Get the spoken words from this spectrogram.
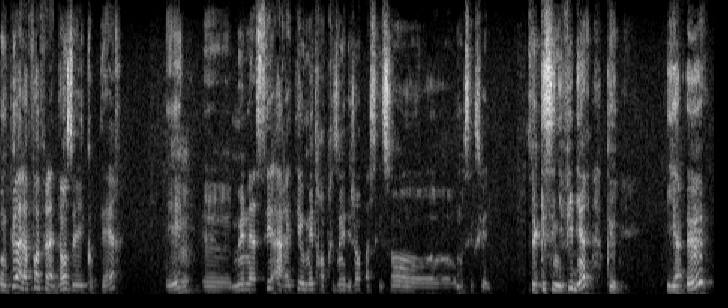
On peut à la fois faire la danse de l'hélicoptère et Mhm. euh, menacer, arrêter ou mettre en prison des gens parce qu'ils sont euh, homosexuels. Ce qui signifie bien que il y a eux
